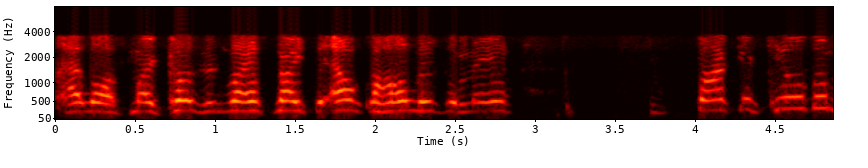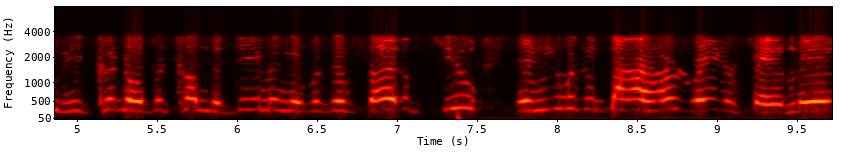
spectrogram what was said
I lost my cousin last night to alcoholism, man. Vodka killed him. He couldn't overcome the demon that was inside of Q, and he was a diehard Raider fan, man.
